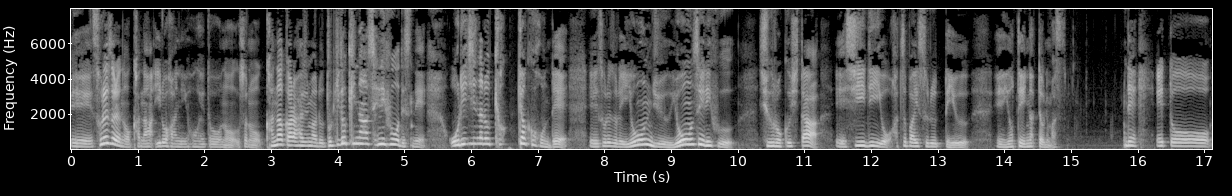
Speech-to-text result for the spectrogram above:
えー、それぞれのかな、いろはにほへとの、その、かなから始まるドキドキなセリフをですね、オリジナル脚本で、えー、それぞれ44セリフ収録した、えー、CD を発売するっていう、え予定になっております。で、えっと、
